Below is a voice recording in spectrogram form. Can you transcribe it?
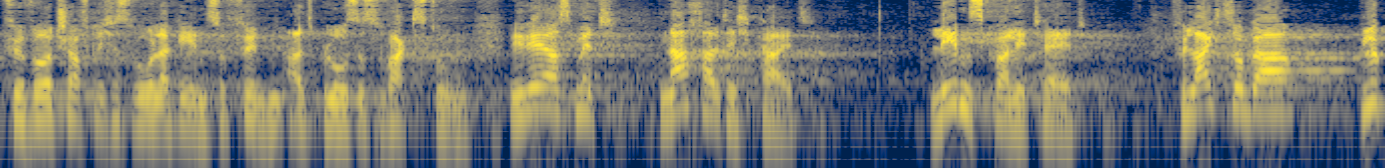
für wirtschaftliches Wohlergehen zu finden als bloßes Wachstum. Wie wäre es mit Nachhaltigkeit, Lebensqualität, vielleicht sogar Glück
